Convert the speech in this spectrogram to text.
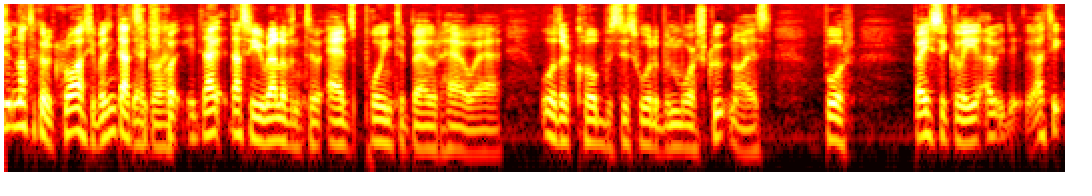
Not to cut across you, but I think that's Yeah, quite, that, that's really relevant to Ed's point about how uh, other clubs this would have been more scrutinised. But basically, I, mean, I think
